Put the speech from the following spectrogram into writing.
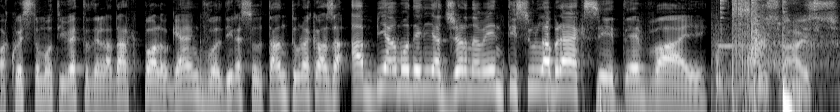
Ma questo motivetto della Dark Polo Gang vuol dire soltanto una cosa: abbiamo degli aggiornamenti sulla Brexit e vai! Ice, ice,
